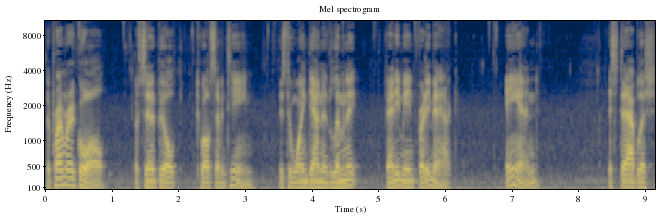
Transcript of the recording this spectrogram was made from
The primary goal of Senate Bill 1217 is to wind down and eliminate Fannie Mae and Freddie Mac and establish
